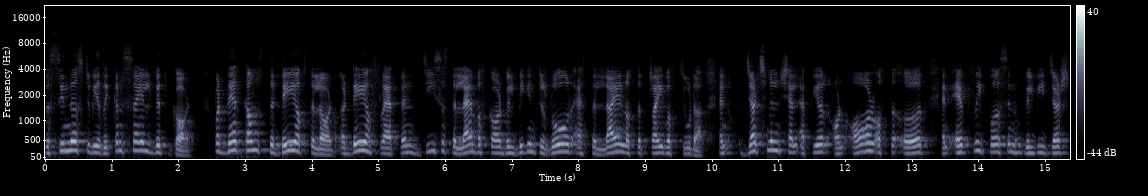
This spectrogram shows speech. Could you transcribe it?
the sinners to be reconciled with God. But there comes the day of the Lord, a day of wrath, when Jesus, the Lamb of God, will begin to roar as the lion of the tribe of Judah. And judgment shall appear on all of the earth, and every person will be judged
